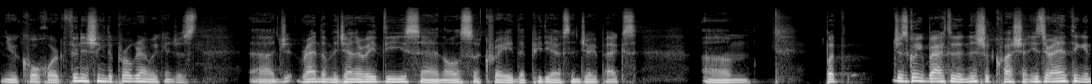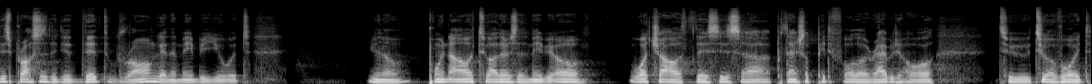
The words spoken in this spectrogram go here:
a new cohort finishing the program. We can just uh, g- randomly generate these and also create the PDFs and JPEGs. Um, but just going back to the initial question, is there anything in this process that you did wrong, and then maybe you would, you know, point out to others that maybe, oh, watch out, this is a potential pitfall or rabbit hole to to avoid.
